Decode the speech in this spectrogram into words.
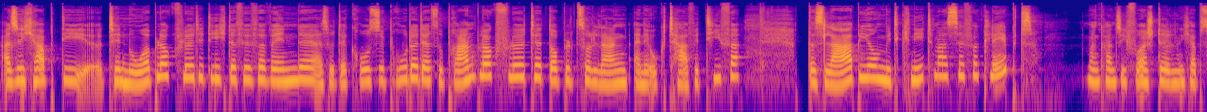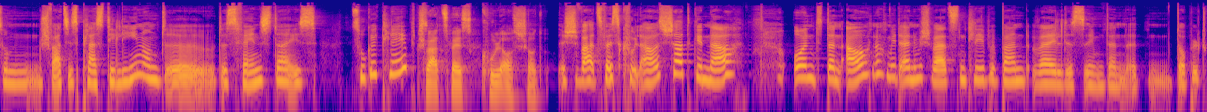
Also ich habe die Tenorblockflöte, die ich dafür verwende, also der große Bruder der Sopranblockflöte, doppelt so lang, eine Oktave tiefer, das Labium mit Knetmasse verklebt. Man kann sich vorstellen, ich habe so ein schwarzes Plastilin und äh, das Fenster ist zugeklebt. Schwarz-weiß cool ausschaut. Schwarz-weiß cool ausschaut, genau. Und dann auch noch mit einem schwarzen Klebeband, weil das eben dann äh, doppelt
